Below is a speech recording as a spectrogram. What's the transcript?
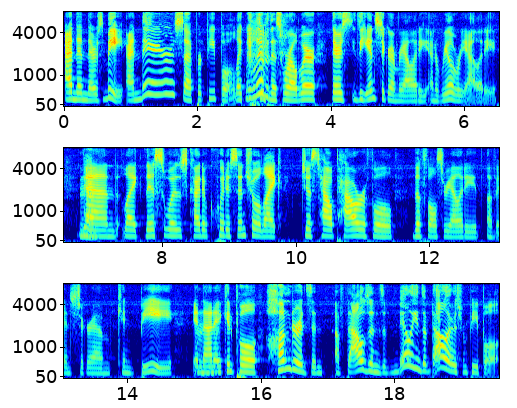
and then there's me and they're separate people like we live in this world where there's the instagram reality and a real reality and like this was kind of quintessential like just how powerful the false reality of instagram can be in that mm-hmm. it can pull hundreds and of thousands of millions of dollars from people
